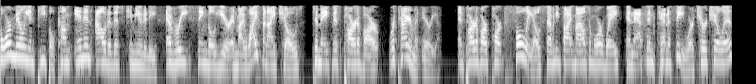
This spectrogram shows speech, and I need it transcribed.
four million people come in and out of this community every single year. And my wife and I chose to make this part of our retirement area and part of our portfolio 75 miles or more away, and that's in Tennessee, where Churchill is,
